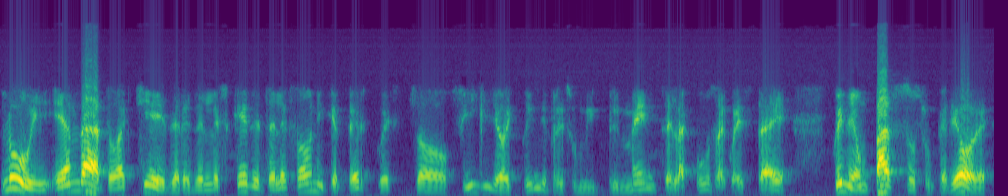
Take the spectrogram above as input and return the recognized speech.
lui è andato a chiedere delle schede telefoniche per questo figlio e quindi presumibilmente l'accusa questa è, quindi è un passo superiore,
